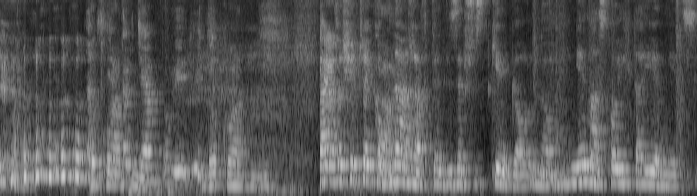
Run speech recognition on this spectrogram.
Ja Dokładnie. tak chciałam powiedzieć. Dokładnie. Bardzo się człowiek Tak. obnaża wtedy ze wszystkiego. No, nie ma swoich tajemnic.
